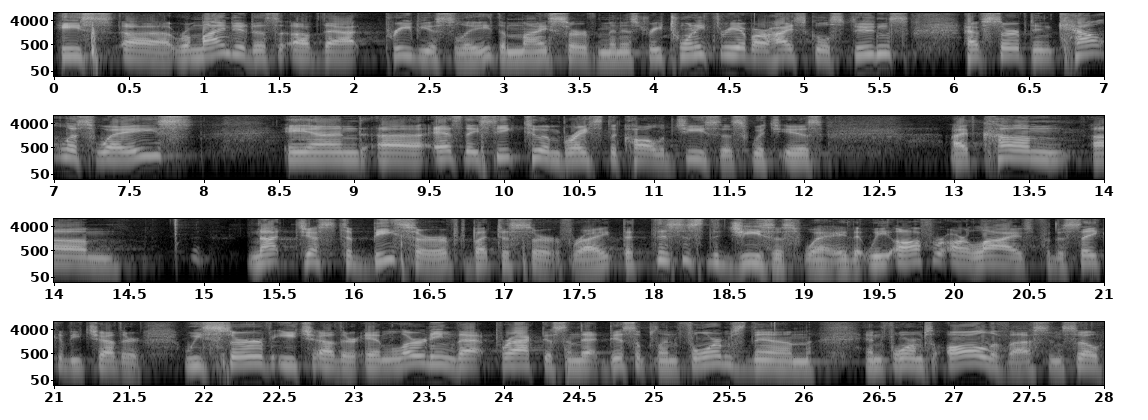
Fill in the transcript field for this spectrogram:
He's uh, reminded us of that previously, the My Serve ministry. 23 of our high school students have served in countless ways, and uh, as they seek to embrace the call of Jesus, which is, I've come. Um, not just to be served, but to serve, right? That this is the Jesus way, that we offer our lives for the sake of each other. We serve each other, and learning that practice and that discipline forms them and forms all of us. And so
